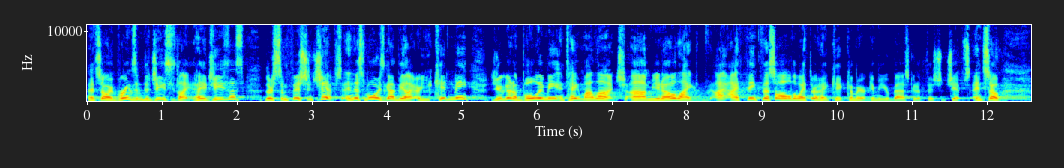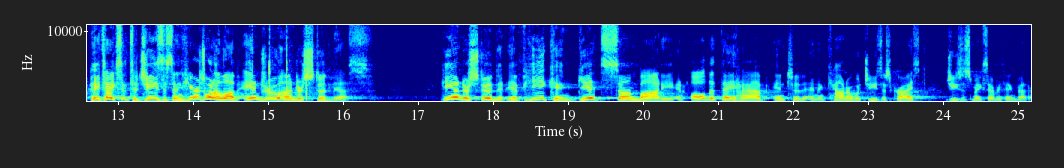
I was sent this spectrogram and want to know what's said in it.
And so he brings him to Jesus. He's like, hey, Jesus, there's some fish and chips. And this boy's got to be like, are you kidding me? You're going to bully me and take my lunch. Um, you know, like, I, I think this all the way through. Hey, kid, come here. Give me your basket of fish and chips. And so he takes it to Jesus. And here's what I love Andrew understood this. He understood that if he can get somebody and all that they have into an encounter with Jesus Christ, Jesus makes everything better.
